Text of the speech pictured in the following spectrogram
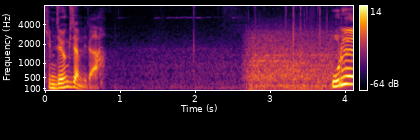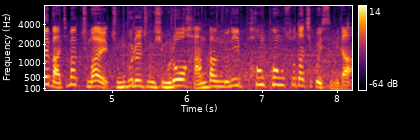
김재용 기자입니다. 올해 마지막 주말 중부를 중심으로 한방눈이 펑펑 쏟아지고 있습니다.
